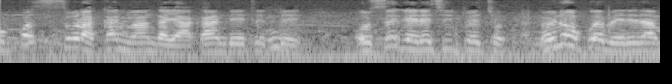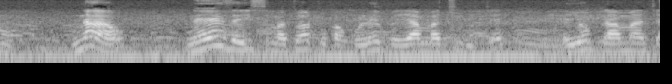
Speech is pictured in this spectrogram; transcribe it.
okosi sobola kanywa nga yakandeetedde ositegeera ekintu ekyo olina okwebereramu now naye nze isima twatuuka ku leve ey'amaturite eyokugamba nti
